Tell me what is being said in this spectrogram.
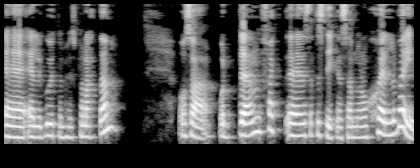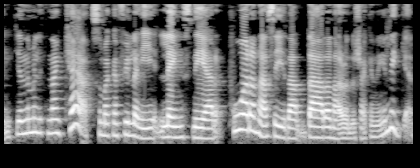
eh, eller gå utomhus på natten. Och, så här. och den eh, statistiken samlar de själva in genom en liten enkät som man kan fylla i längst ner på den här sidan där den här undersökningen ligger.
